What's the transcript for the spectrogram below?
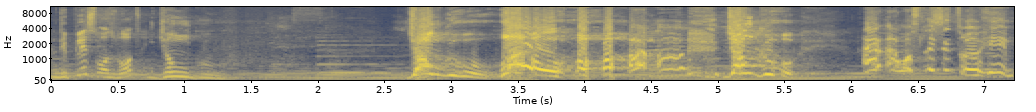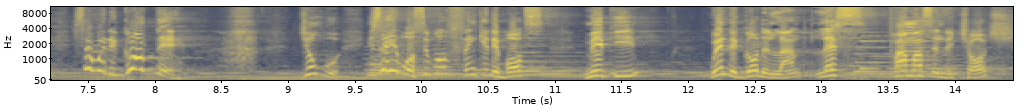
the place was what? Jungle. Jungle. Whoa! Jungle. I, I, was listening to him. He said, when they got there, jungle. He said he was even thinking about maybe when they got the land, less farmers in the church,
